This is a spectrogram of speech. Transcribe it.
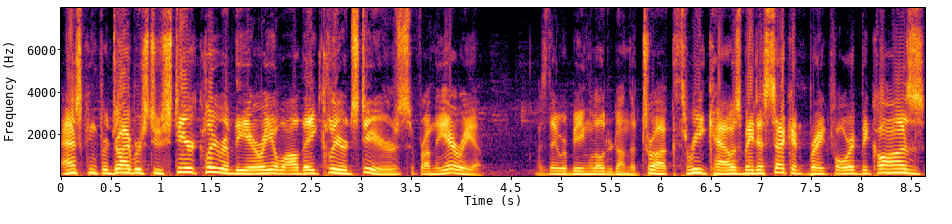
asking for drivers to steer clear of the area while they cleared steers from the area. As they were being loaded on the truck, three cows made a second break for it because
